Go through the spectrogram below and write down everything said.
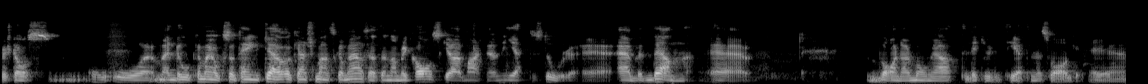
förstås. Och, och, men då kan man också tänka, och kanske man ska med sig att den amerikanska marknaden är jättestor. Eh, även den eh, varnar många att likviditeten är svag. Eh,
